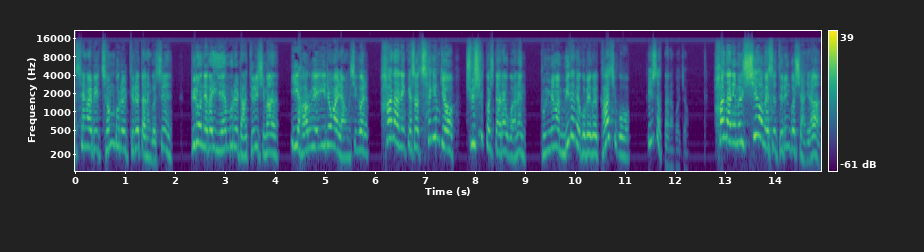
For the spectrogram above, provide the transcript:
생활비 전부를 드렸다는 것은 비록 내가 이 예물을 다 드리지만 이 하루에 일용할 양식을 하나님께서 책임져 주실 것이다라고 하는 분명한 믿음의 고백을 가지고 있었다는 거죠. 하나님을 시험해서 드린 것이 아니라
